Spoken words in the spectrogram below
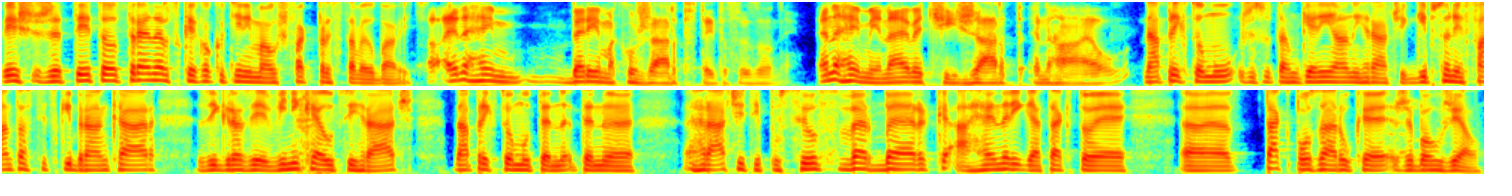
Vieš, že tieto trénerské kokotiny ma už fakt prestávajú baviť. A Anaheim beriem ako žart v tejto sezóne. Anaheim je najväčší žart NHL. Napriek tomu, že sú tam geniálni hráči. Gibson je fantastický brankár, Zigras je vynikajúci hráč, napriek tomu ten, ten eh, hráči typu Silverberg a Henrik a tak to je uh, tak po záruke, že bohužiaľ.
